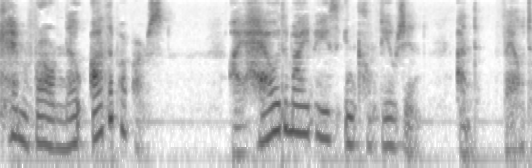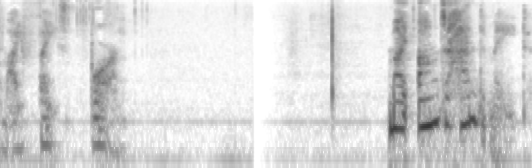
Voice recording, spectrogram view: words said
came for no other purpose, I held my peace in confusion and felt my face burn. My aunt handmaid,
